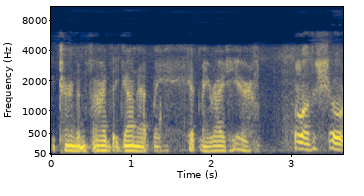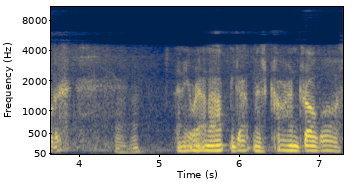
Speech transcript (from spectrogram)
He turned and fired the gun at me, hit me right here, below the shoulder. Mm-hmm. Then he ran out and got in his car and drove off.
